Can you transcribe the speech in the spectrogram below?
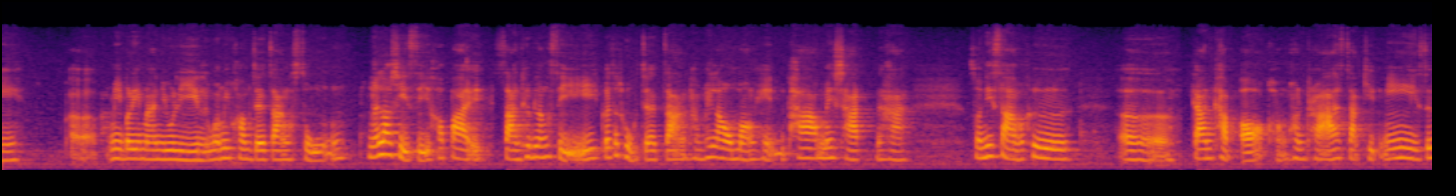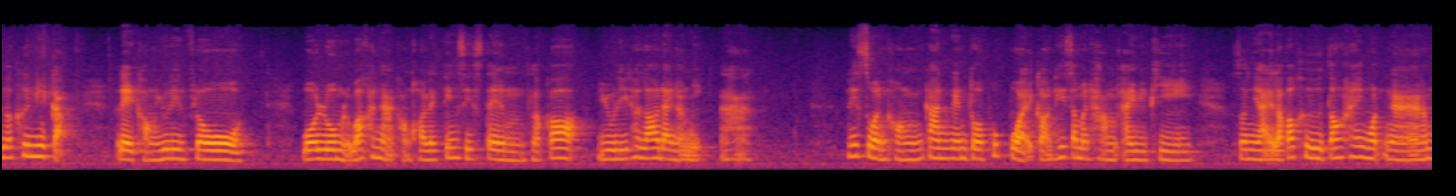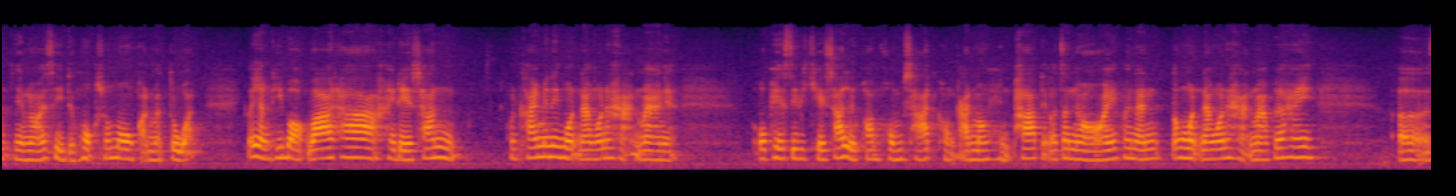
มีปริมาณยูรีน หรือว่ามีความเจือจางสูงงั้นเราฉีดสีเข้าไป สารทึบรังสีก็จะถูกเจือจางทำให้เรามองเห็นภาพไม่ชัดนะคะ ส่วนที่ 3 ก็คือออการขับออกของคอนทราสจากคิดนีซึ่งก็ขึ้นอยู่กับเรทของยูรินโฟลูวอลลุ่มหรือว่าขนาดของ collecting system แล้วก็ urethral dynamic นะคะ ในส่วนของการเตรียมตัวผู้ป่วยก่อนที่จะมาทำ IVP ส่วนใหญ่เราก็คือต้องให้งดน้ำอย่างน้อย 4-6 ชั่วโมงก่อนมาตรวจ ก็อย่างที่บอกว่าถ้า hydration คนไข้ไม่ได้งดน้ำงดอาหารมาเนี่ย opacification หรือความคมชัดของการมองเห็นภาพเนี่ยก็จะน้อย เพราะนั้นต้องงดน้ำงดอาหารมาเพื่อให้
